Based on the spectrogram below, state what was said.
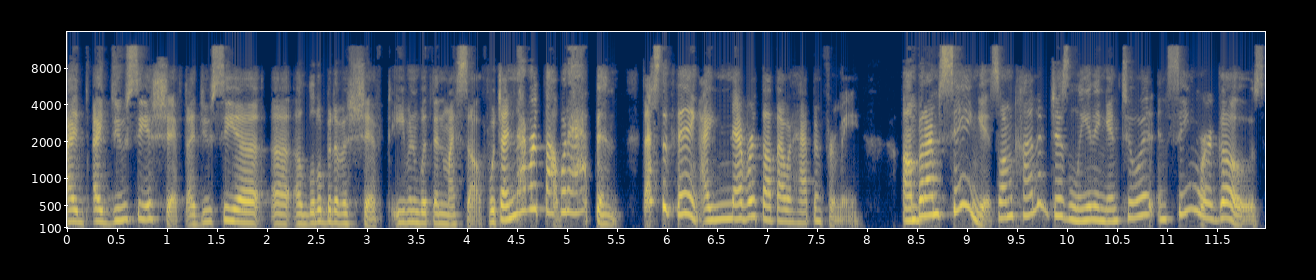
I, I do see a shift. I do see a, a, a little bit of a shift even within myself, which I never thought would happen. That's the thing. I never thought that would happen for me. Um, but I'm seeing it. So I'm kind of just leaning into it and seeing where it goes.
